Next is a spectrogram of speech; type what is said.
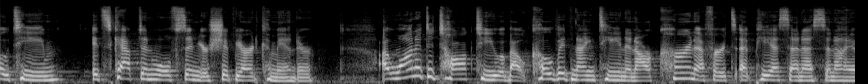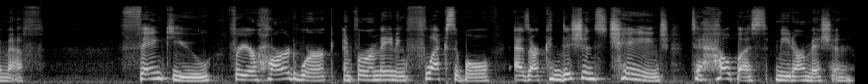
Hello, team. It's Captain Wolfson, your shipyard commander. I wanted to talk to you about COVID 19 and our current efforts at PSNS and IMF. Thank you for your hard work and for remaining flexible as our conditions change to help us meet our mission.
